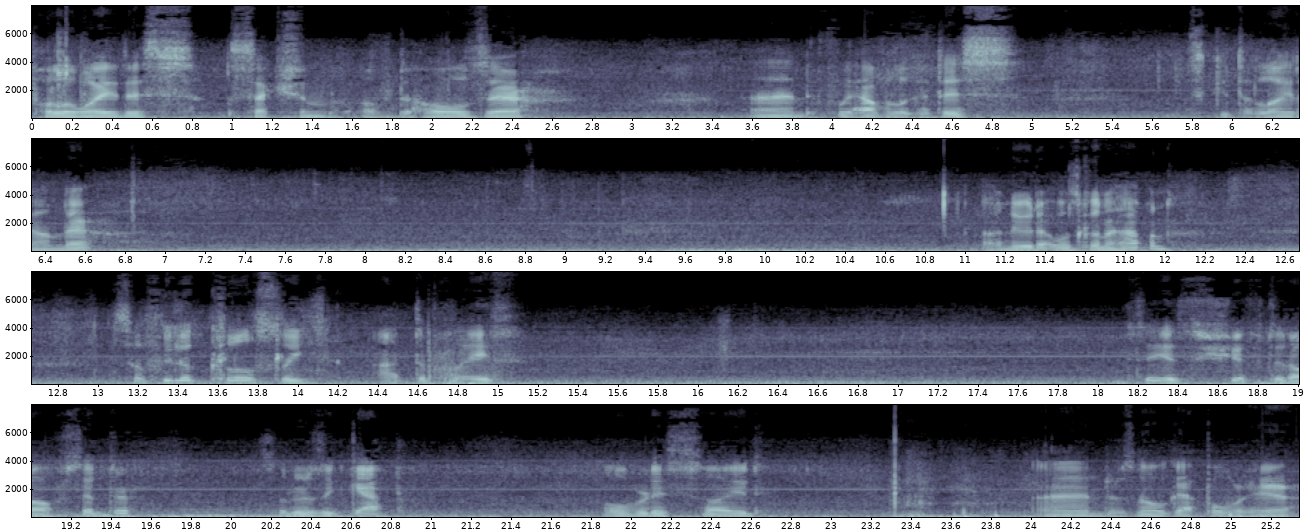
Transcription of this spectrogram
Pull away this section of the holes there. And if we have a look at this let's get the light on there I knew that was going to happen. So if we look closely at the plate you can see it's shifted off center. So there's a gap over this side and there's no gap over here.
